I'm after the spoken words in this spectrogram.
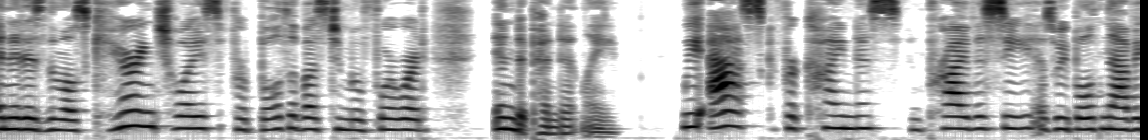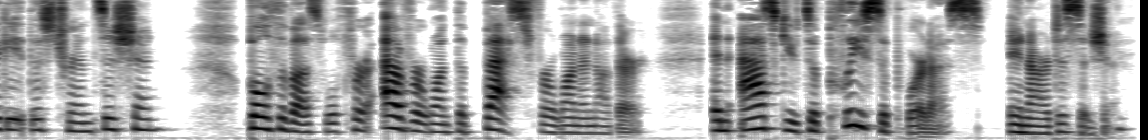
And it is the most caring choice for both of us to move forward independently. We ask for kindness and privacy as we both navigate this transition. Both of us will forever want the best for one another and ask you to please support us in our decision.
